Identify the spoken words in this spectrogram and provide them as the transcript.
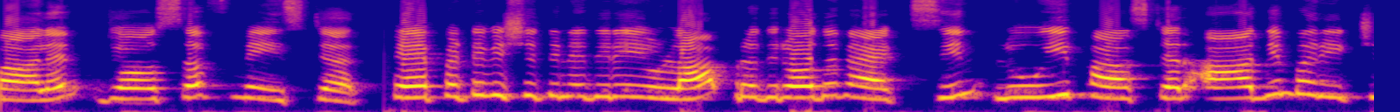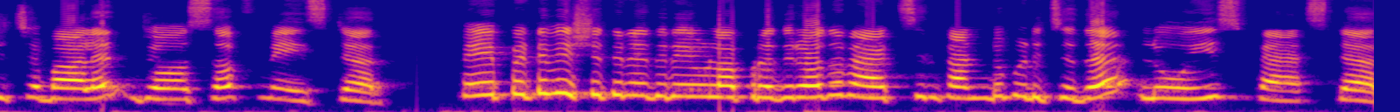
ബാലൻ ജോസഫ് മേസ്റ്റർ പേപ്പട്ടി വിഷത്തിനെതിരെയുള്ള പ്രതിരോധ വാക്സിൻ ലൂയി പാസ്റ്റർ ആദ്യം പരീക്ഷിച്ച ബാലൻ ജോസഫ് മേസ്റ്റർ പേപ്പട്ടി വിഷത്തിനെതിരെയുള്ള പ്രതിരോധ വാക്സിൻ കണ്ടുപിടിച്ചത് ലൂയിസ് പാസ്റ്റർ.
